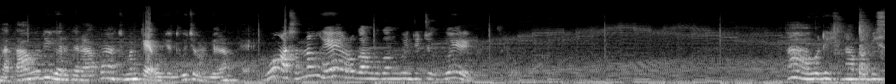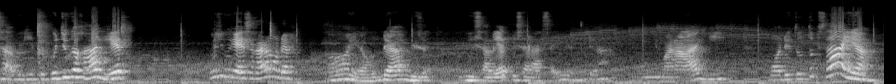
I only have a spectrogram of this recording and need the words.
nggak tahu deh gara-gara apa. Cuman kayak wujud gue cuma bilang kayak gue nggak seneng ya lo ganggu gangguin cucu gue. Tahu deh kenapa bisa begitu. Gue juga kaget. Gue juga kayak sekarang udah oh ya udah bisa bisa lihat bisa rasain ya udah. Mau gimana lagi? Mau ditutup sayang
